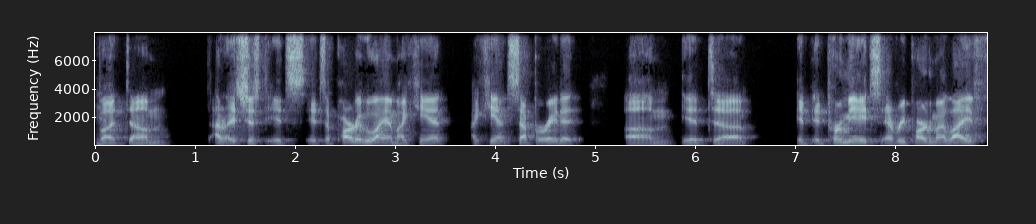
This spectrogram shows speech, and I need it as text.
Yeah. But um, I don't. know. It's just it's it's a part of who I am. I can't I can't separate it. Um, it, uh, it it permeates every part of my life,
